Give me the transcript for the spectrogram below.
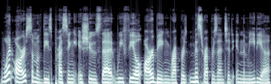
what are some of these pressing issues that we feel are being repre- misrepresented in the media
